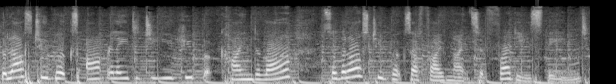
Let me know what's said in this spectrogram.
The last two books aren't related to YouTube, but kind of are. So the last two books are Five Nights at Freddy's themed,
